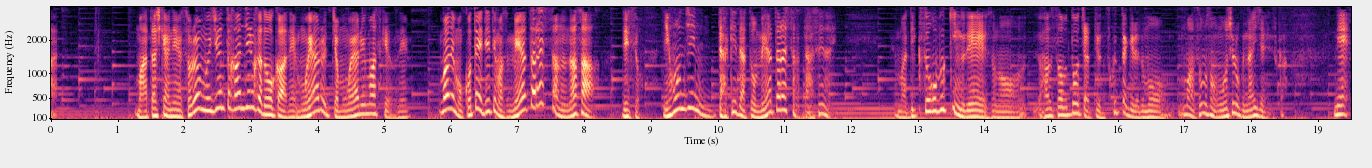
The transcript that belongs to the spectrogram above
はい。まあ確かにね、それを矛盾と感じるかどうかはね、もやるっちゃもやりますけどね。まあでも答え出てます。目新しさのなさですよ。日本人だけだと目新しさが出せない。まあ、ディクトゴブッキングで、その、ハウス・オブ・トーチャーっていうの作ったけれども、まあ、そもそも面白くないじゃないですか。ね、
